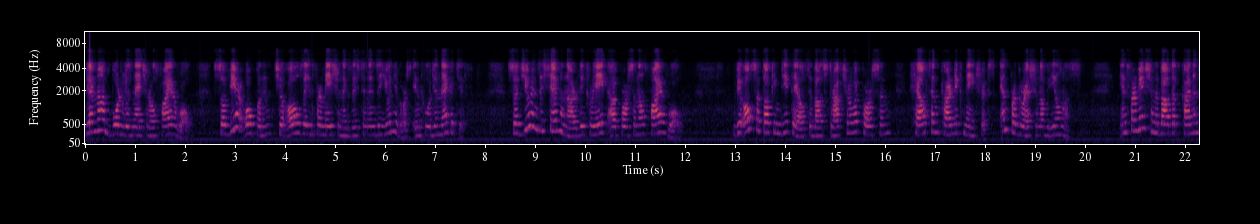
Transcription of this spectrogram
we are not born with natural firewall. So we are open to all the information existing in the universe, including negative. So during the seminar, we create our personal firewall. We also talk in details about structure of a person, health and karmic matrix, and progression of illness. Information about upcoming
